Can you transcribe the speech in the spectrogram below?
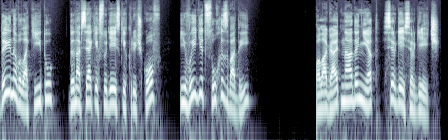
да и на волокиту, да на всяких судейских крючков, и выйдет сух из воды». «Полагать надо нет, Сергей Сергеевич.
